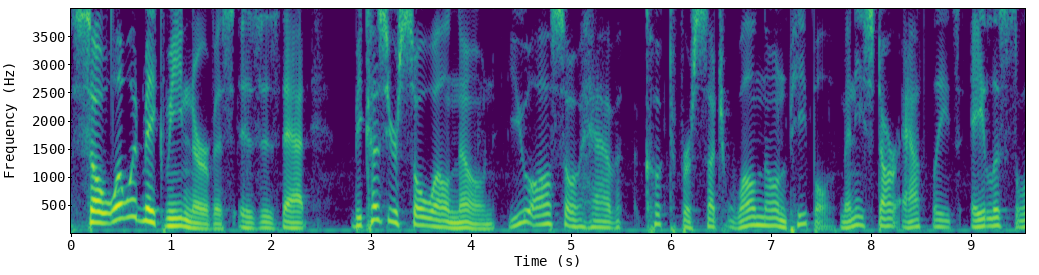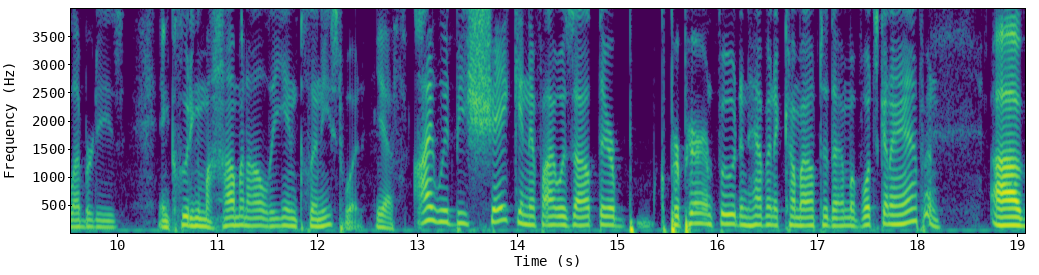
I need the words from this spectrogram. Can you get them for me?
So what would make me nervous is is that because you're so well known, you also have cooked for such well known people, many star athletes, A list celebrities, including Muhammad Ali and Clint Eastwood. Yes. I would be shaken if I was out there preparing food and having to come out to them of what's going to happen. Uh,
